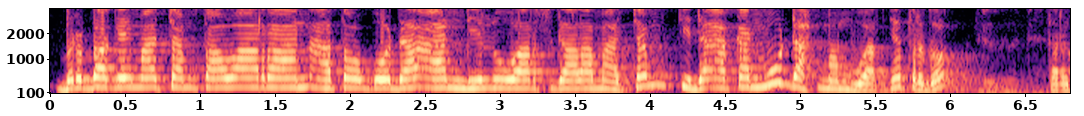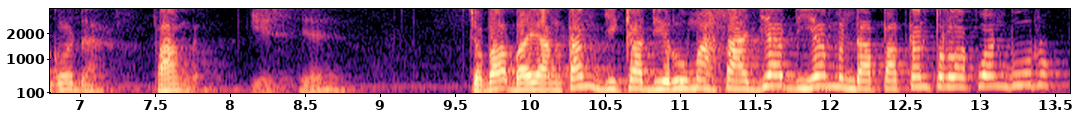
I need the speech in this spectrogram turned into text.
berbagai macam tawaran atau godaan di luar segala macam tidak akan mudah membuatnya tergo tergoda. tergoda. Paham nggak? Yes. Ya. Coba bayangkan jika di rumah saja dia mendapatkan perlakuan buruk.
